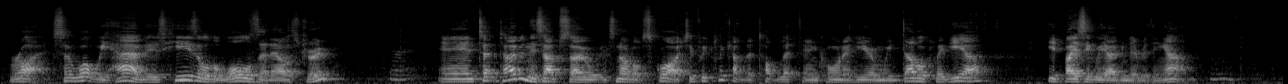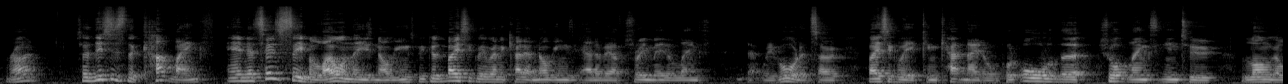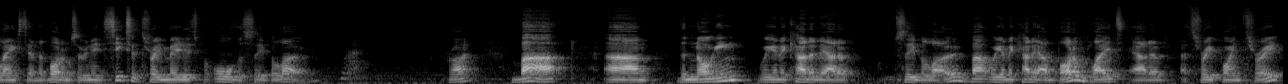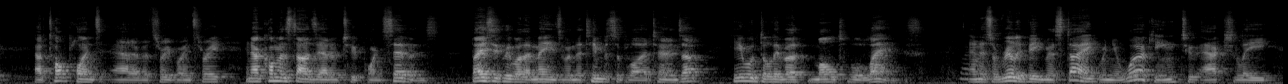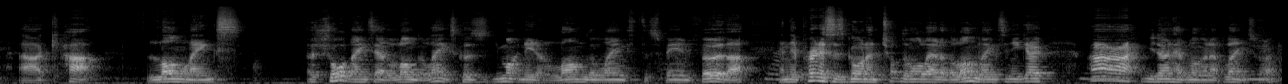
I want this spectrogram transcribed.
Right, so what we have is here's all the walls that Alice drew. Right. And to, to open this up so it's not all squashed, if we click up the top left hand corner here and we double click here, it basically opened everything up. Hmm. Right? So this is the cut length and it says see below on these noggings because basically we're going to cut our noggings out of our three meter length that we've ordered. So basically it concatenate or put all of the short lengths into longer lengths down the bottom. So we need six at three meters for all the see below, Right. right? But um, the nogging, we're going to cut it out of see below, but we're going to cut our bottom plates out of a 3.3, our top points out of a 3.3, and our common studs out of 2.7s. Basically what that means when the timber supplier turns up, he will deliver multiple lengths. And it's a really big mistake when you're working to actually uh, cut long lengths, a short lengths out of longer lengths because you might need a longer length to span further and the apprentice has gone and chopped them all out of the long lengths and you go, ah, you don't have long enough lengths, Yeah. right?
